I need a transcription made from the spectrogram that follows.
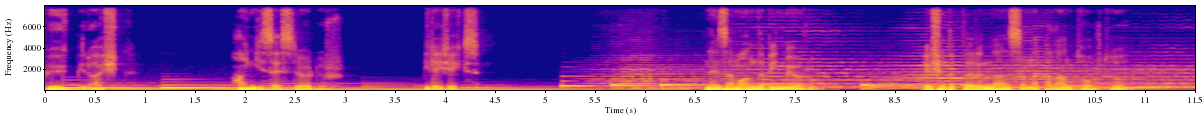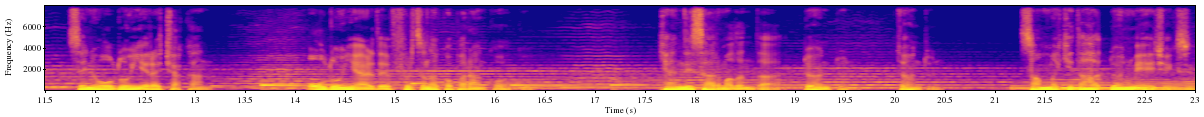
büyük bir aşk? Hangi sesle ölür? Bileceksin. Ne zamandı bilmiyorum. Yaşadıklarından sana kalan tortu, seni olduğun yere çakan, olduğun yerde fırtına koparan korku. Kendi sarmalında döndün, döndün. Sanma ki daha dönmeyeceksin.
